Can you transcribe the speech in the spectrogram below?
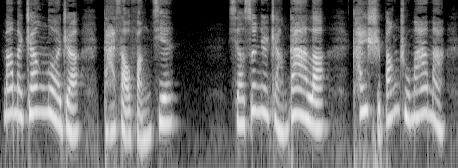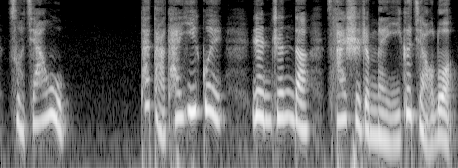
妈妈张罗着打扫房间，小孙女长大了，开始帮助妈妈做家务。她打开衣柜，认真的擦拭着每一个角落。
